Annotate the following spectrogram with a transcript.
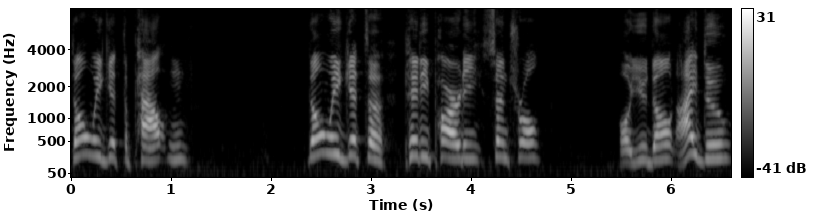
Don't we get the pouting? Don't we get the pity party central? Oh, you don't? I do.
